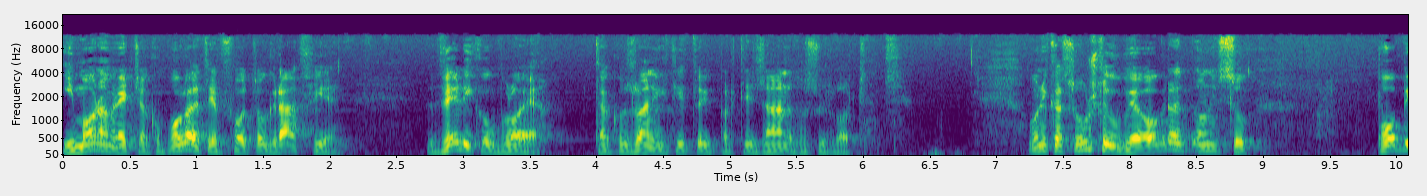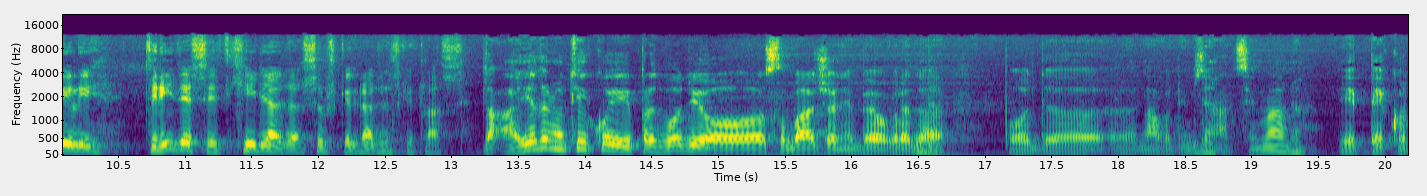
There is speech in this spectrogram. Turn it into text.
I moram reći, ako pogledate fotografije, velikog broja takozvanih Titovih partizana, to su zločinci. Oni kad su ušli u Beograd, oni su pobili 30.000 srpske građanske klase. Da, a jedan od tih koji je predvodio oslobađanje Beograda da. pod uh, navodnim da. znacima da. je Peko,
